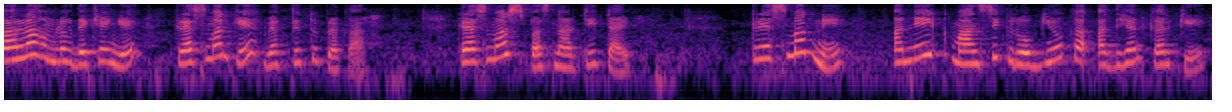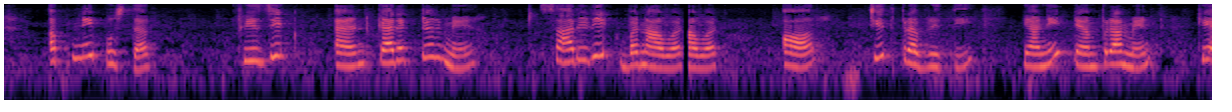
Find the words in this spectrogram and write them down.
पहला हम लोग देखेंगे क्रेस्मर के व्यक्तित्व प्रकार। क्रेस्मर्स पर्सनालिटी टाइप क्रेस्मर ने अनेक मानसिक रोगियों का अध्ययन करके अपनी पुस्तक फिजिक एंड कैरेक्टर में शारीरिक बनावट और चित्त प्रवृत्ति, यानी टेम्परामेंट के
